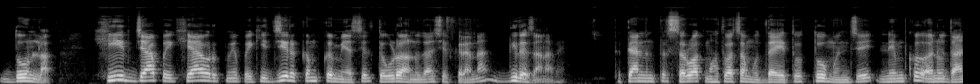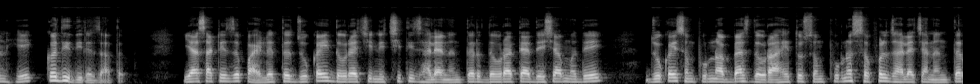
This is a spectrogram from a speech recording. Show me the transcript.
दोन लाख. ही ज्यापैकी ह्या रकमेपैकी जी रक्कम कमी असेल तेवढं अनुदान शेतकऱ्यांना दिलं जाणार आहे. तर त्यानंतर सर्वात महत्त्वाचा मुद्दा येतो तो म्हणजे नेमकं अनुदान हे कधी दिलं जातं? यासाठी जर पाहिलं तर जो काही दौऱ्याची निश्चिती झाल्यानंतर दौरा त्या देशामध्ये जो काही संपूर्ण अभ्यास दौरा आहे तो संपूर्ण सफल झाल्याच्यानंतर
